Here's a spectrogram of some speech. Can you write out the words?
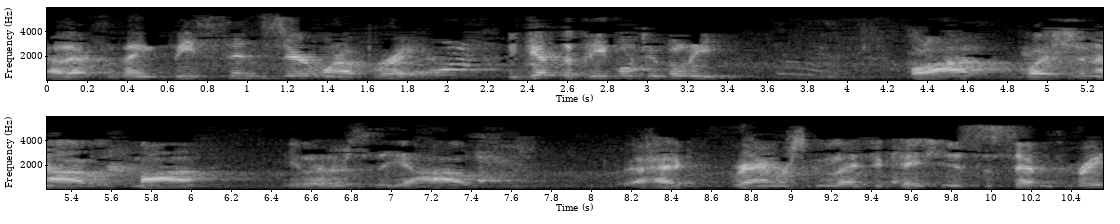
Now that's the thing, be sincere when I pray. And get the people to believe. Well, I question, I was my illiteracy, I, I had grammar school education, it's the seventh grade.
